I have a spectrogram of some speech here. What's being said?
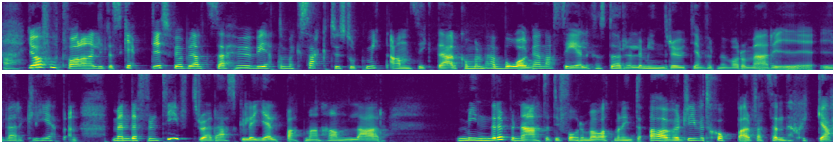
Ja. Jag är fortfarande lite skeptisk för jag blir alltid så här, hur vet de exakt hur stort mitt ansikte är? Kommer de här bågarna se liksom större eller mindre ut jämfört med vad de är i, i verkligheten? Men definitivt tror jag det här skulle hjälpa att man handlar mindre på nätet i form av att man inte överdrivet shoppar för att sen skicka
